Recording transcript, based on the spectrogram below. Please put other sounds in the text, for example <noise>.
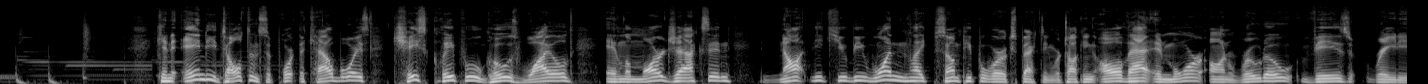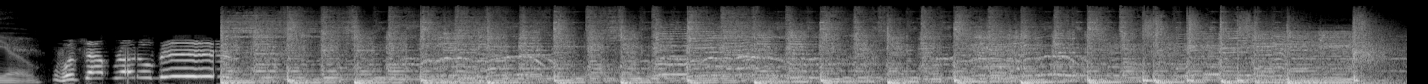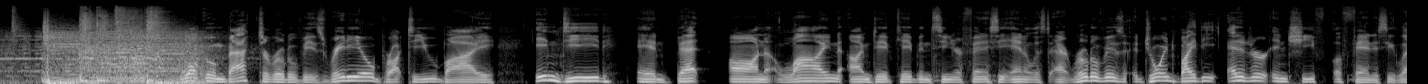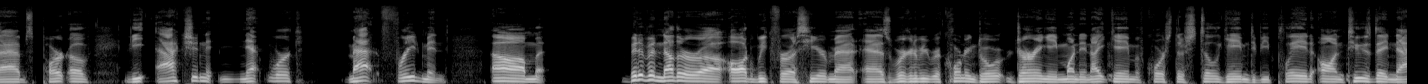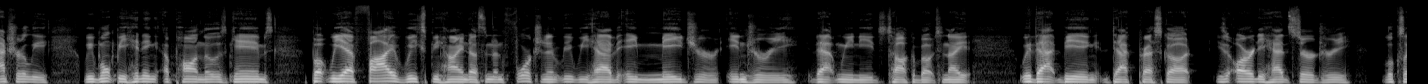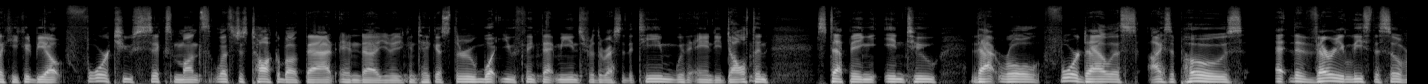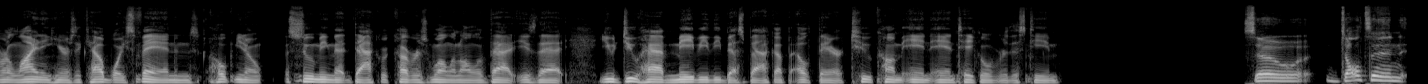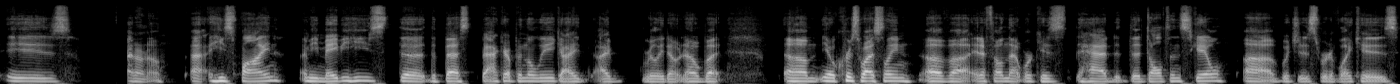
Can Andy Dalton support the Cowboys? Chase Claypool goes wild, and Lamar Jackson not the QB1 like some people were expecting. We're talking all that and more on Roto Viz Radio. What's up, Roto Viz? Welcome back to RotoViz Radio, brought to you by Indeed and Bet Online. I'm Dave Caban, Senior Fantasy Analyst at RotoViz, joined by the Editor in Chief of Fantasy Labs, part of the Action Network, Matt Freedman. Um, bit of another uh, odd week for us here, Matt, as we're going to be recording do- during a Monday night game. Of course, there's still a game to be played on Tuesday. Naturally, we won't be hitting upon those games but we have five weeks behind us, and unfortunately, we have a major injury that we need to talk about tonight. With that being Dak Prescott, he's already had surgery. Looks like he could be out four to six months. Let's just talk about that, and uh, you know you can take us through what you think that means for the rest of the team with Andy Dalton stepping into that role for Dallas. I suppose at the very least, the silver lining here as a Cowboys fan, and hope you know assuming that Dak recovers well and all of that, is that you do have maybe the best backup out there to come in and take over this team. So Dalton is, I don't know, uh, he's fine. I mean, maybe he's the the best backup in the league. I I really don't know, but um, you know, Chris Wesseling of uh, NFL Network has had the Dalton scale, uh, which is sort of like his,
